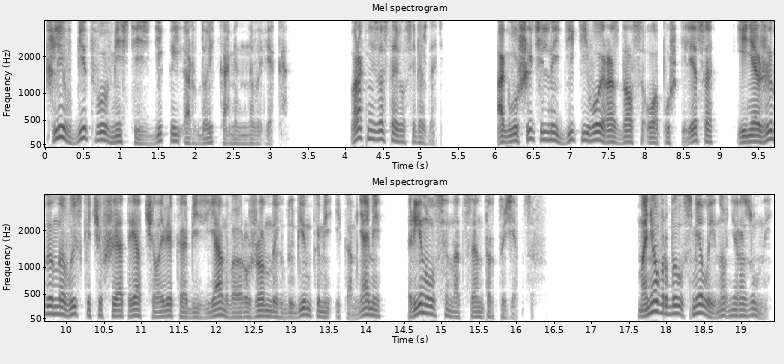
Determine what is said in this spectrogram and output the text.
шли в битву вместе с дикой ордой каменного века. Враг не заставил себя ждать. Оглушительный дикий вой раздался у опушки леса, и неожиданно выскочивший отряд человека-обезьян, вооруженных дубинками и камнями, ринулся на центр туземцев. Маневр был смелый, но неразумный,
